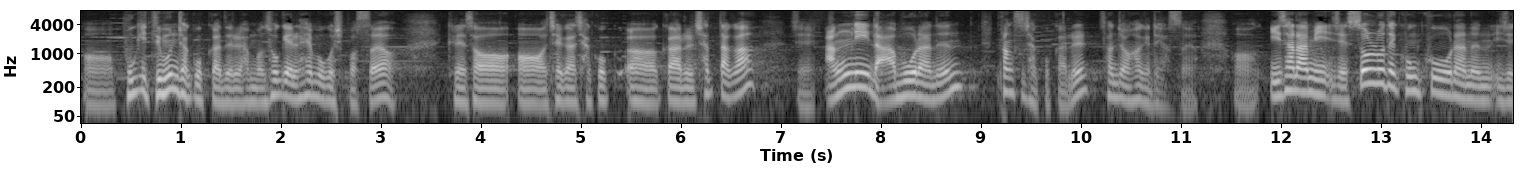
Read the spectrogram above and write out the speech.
어, 보기 드문 작곡가들을 한번 소개를 해보고 싶었어요. 그래서 어, 제가 작곡가를 찾다가 이제 앙리 나보라는 프랑스 작곡가를 선정하게 되었어요. 어, 이 사람이 이제 솔로 데 콩쿠라는 이제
